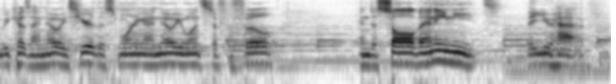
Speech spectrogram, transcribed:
because I know He's here this morning, I know He wants to fulfill and to solve any needs that you have.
